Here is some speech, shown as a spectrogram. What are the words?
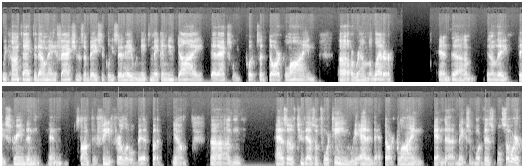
we contacted our manufacturers and basically said, hey, we need to make a new die that actually puts a dark line uh, around the letter. And um, you know, they they screamed and and stomped their feet for a little bit, but you know, um, as of 2014, we added that dark line and uh, makes it more visible. So we're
